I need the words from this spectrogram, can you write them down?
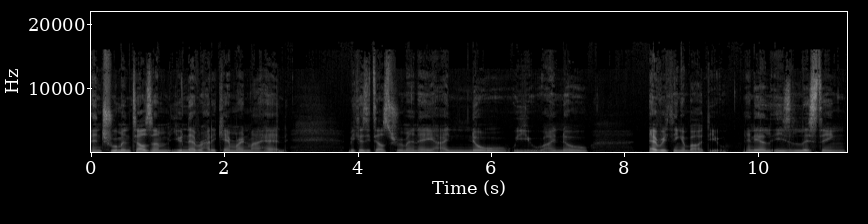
And Truman tells him, You never had a camera in my head because he tells Truman, "Hey, I know you. I know everything about you." And he's listing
